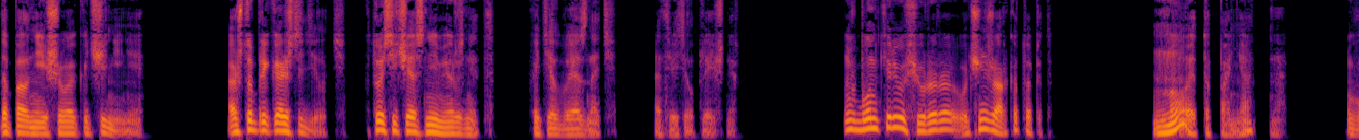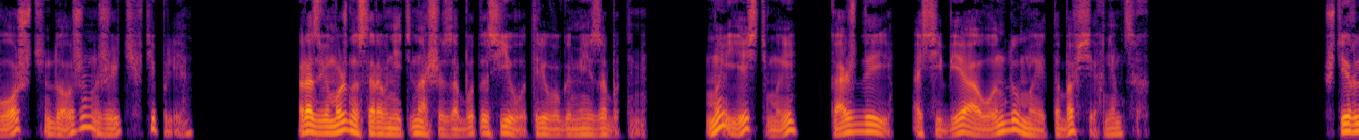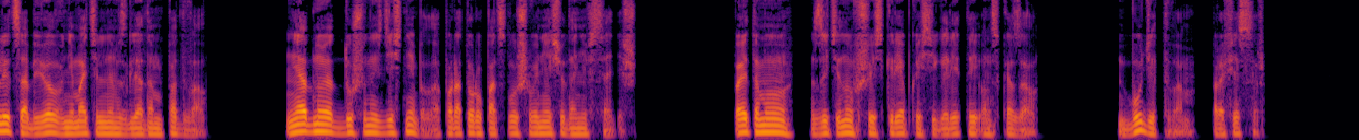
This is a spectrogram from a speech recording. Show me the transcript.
До полнейшего окоченения. — А что прикажете делать? Кто сейчас не мерзнет? Хотел бы я знать, — ответил Плейшнер. — В бункере у фюрера очень жарко топит. — Ну, это понятно. Вождь должен жить в тепле. Разве можно сравнить наши заботы с его тревогами и заботами? Мы есть мы, каждый о себе, а он думает обо всех немцах. Штирлиц обвел внимательным взглядом подвал. Ни одной отдушины здесь не было, аппаратуру подслушивания сюда не всадишь. Поэтому, затянувшись крепкой сигаретой, он сказал, «Будет вам, профессор».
